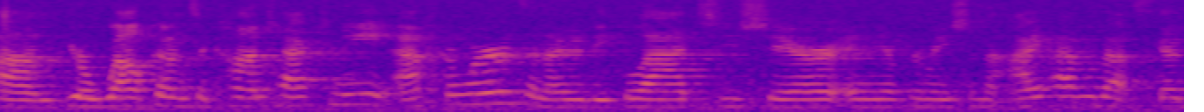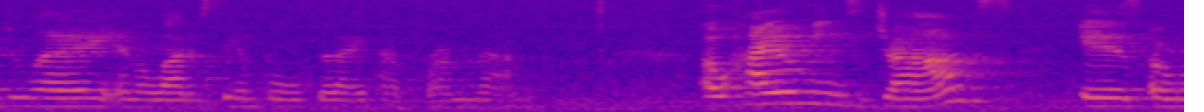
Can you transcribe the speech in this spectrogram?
Um, you're welcome to contact me afterwards, and I would be glad to share any information that I have about Schedule A and a lot of samples that I have from them. Ohio Means Jobs is a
